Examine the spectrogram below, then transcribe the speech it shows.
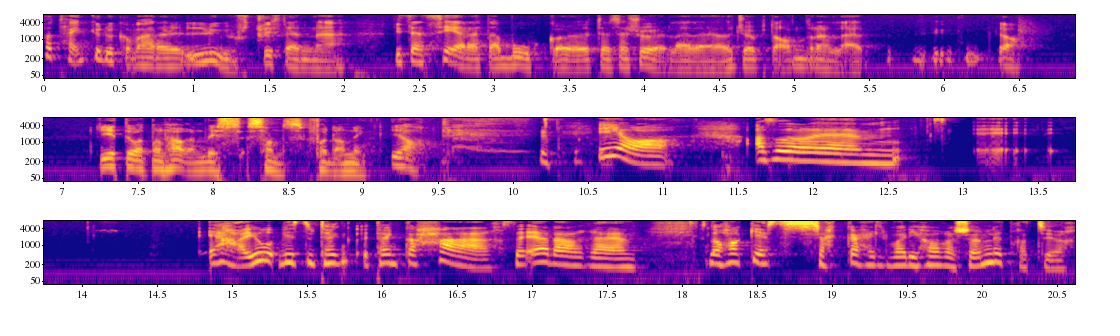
hva tenker du kan være lurt hvis en, hvis en ser etter bok til seg sjøl eller kjøper til andre, eller ja, Gitt at man har en viss sans for danning. Ja. ja, altså ehm, eh, jeg har jo, Hvis du tenker her, så er det eh, Nå har ikke jeg sjekka helt hva de har av skjønnlitteratur,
